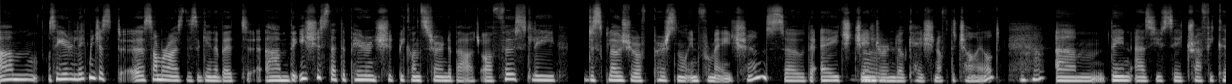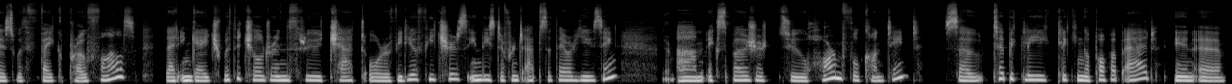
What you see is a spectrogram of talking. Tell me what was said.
Um, so, Yuri, let me just uh, summarize this again a bit. Um, the issues that the parents should be concerned about are firstly, disclosure of personal information, so the age, gender, and location of the child. Mhm. Um, then, as you said, traffickers with fake profiles that engage with the children through chat or video features in these different apps that they are using. Yep. Um, exposure to harmful content. So, typically, clicking a pop up ad in a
